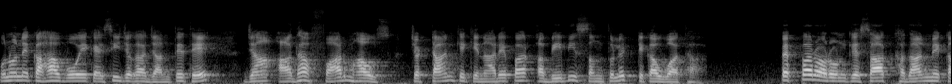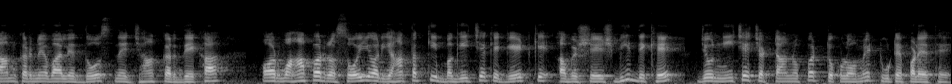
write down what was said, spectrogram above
उन्होंने कहा, वो एक ऐसी जगह जानते थे, जहाँ आधा फार्म हाउस चट्टान के किनारे पर अभी भी संतुलित टिका हुआ था। पेपर और उनके साथ खदान में काम करने वाले दोस्त ने झाँक कर देखा और वहाँ पर रसोई और यहाँ तक कि बगीचे के गेट के अवशेष भी दिखे, जो नीचे चट्टानों पर टुकड़ों में टूटे पड़े थे।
